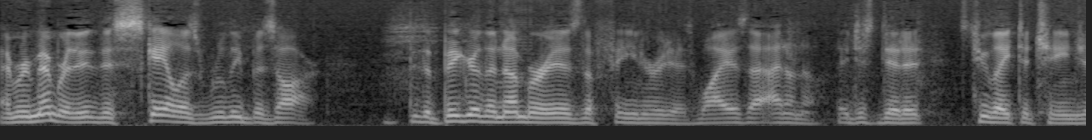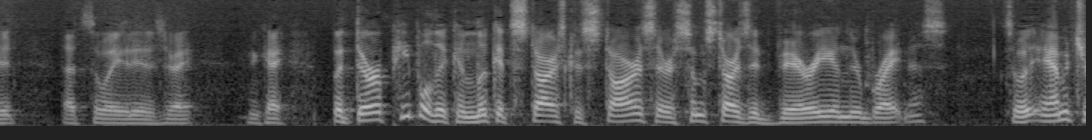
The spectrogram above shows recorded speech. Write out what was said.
And remember, this scale is really bizarre the bigger the number is, the fainter it is. Why is that? I don't know. They just did it. It's too late to change it. That's the way it is, right? Okay. But there are people that can look at stars because stars, there are some stars that vary in their brightness. So amateur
